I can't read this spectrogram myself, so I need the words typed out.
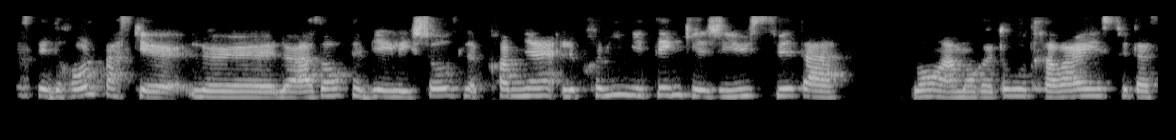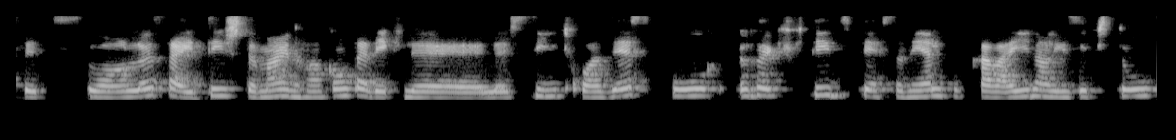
C'est drôle parce que le, le hasard fait bien les choses. Le premier, le premier meeting que j'ai eu suite à bon, à mon retour au travail, suite à cette histoire-là, ça a été justement une rencontre avec le, le CI3S pour recruter du personnel pour travailler dans les hôpitaux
